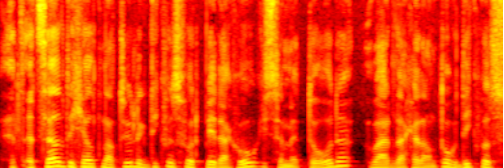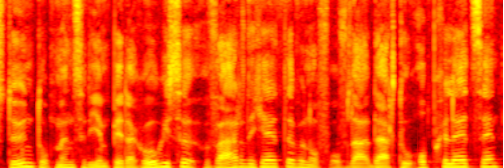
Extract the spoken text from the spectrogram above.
Het, hetzelfde geldt natuurlijk dikwijls voor pedagogische methoden, waar dat je dan toch dikwijls steunt op mensen die een pedagogische vaardigheid hebben of, of daartoe opgeleid zijn.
